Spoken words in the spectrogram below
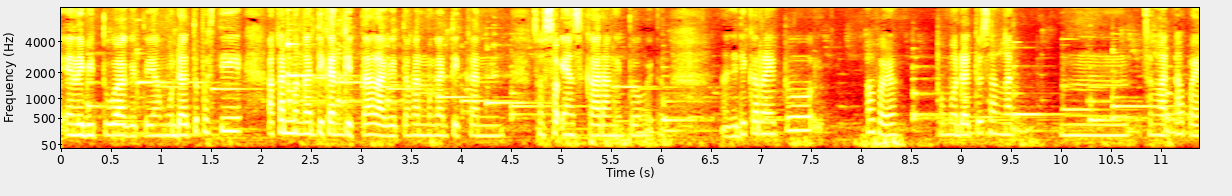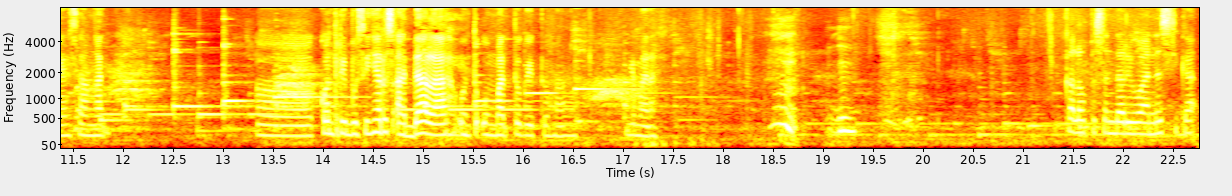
yang lebih tua gitu. Yang muda itu pasti akan menggantikan kita lah gitu akan menggantikan sosok yang sekarang itu gitu. Nah jadi karena itu apa ya pemuda itu sangat hmm, sangat apa ya sangat eh, kontribusinya harus ada lah untuk umat tuh gitu. Ha. gimana kalau pesan dari Wana sih kak.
